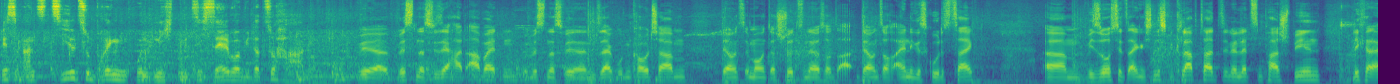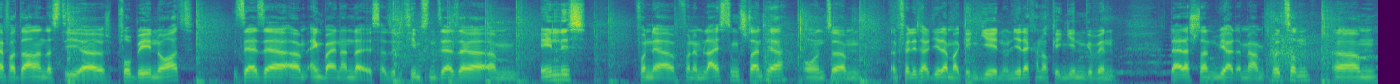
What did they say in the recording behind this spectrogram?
bis ans Ziel zu bringen und nicht mit sich selber wieder zu hadern. Wir wissen, dass wir sehr hart arbeiten. Wir wissen, dass wir einen sehr guten Coach haben, der uns immer unterstützt und der uns, der uns auch einiges Gutes zeigt. Ähm, wieso es jetzt eigentlich nicht geklappt hat in den letzten paar Spielen, liegt halt einfach daran, dass die äh, Pro B Nord sehr, sehr ähm, eng beieinander ist. Also die Teams sind sehr, sehr ähm, ähnlich von, der, von dem Leistungsstand her und ähm, dann verliert halt jeder mal gegen jeden und jeder kann auch gegen jeden gewinnen. Leider standen wir halt immer am kürzeren ähm,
